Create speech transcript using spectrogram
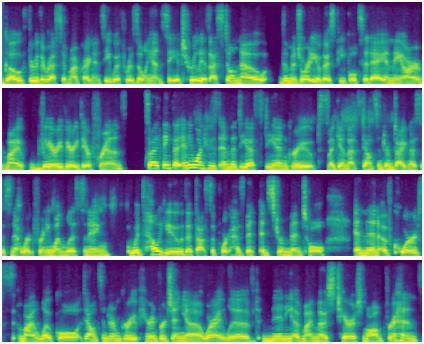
go through the rest of my pregnancy with resiliency. It truly is. I still know the majority of those people today, and they are my very, very dear friends. So I think that anyone who's in the DSDN groups, again, that's Down Syndrome Diagnosis Network, for anyone listening, would tell you that that support has been instrumental. And then, of course, my local Down syndrome group here in Virginia, where I lived, many of my most cherished mom friends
